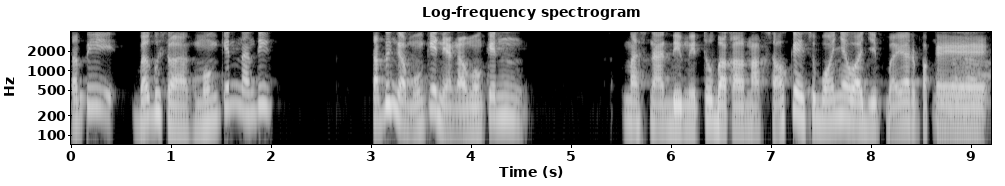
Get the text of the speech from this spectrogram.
Tapi bagus lah, mungkin nanti tapi nggak mungkin ya, nggak mungkin Mas Nadim itu bakal maksa, oke semuanya wajib bayar pakai.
